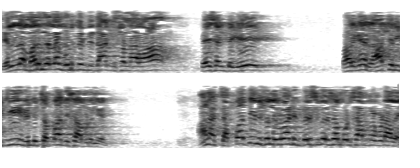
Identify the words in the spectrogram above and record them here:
எல்லா மருந்தெல்லாம் கொடுத்துட்டு டாக்டர் சொன்னாராம் பேஷண்ட்டுக்கு பாருங்க ராத்திரிக்கு ரெண்டு சப்பாத்தி சாப்பிடுங்க. ஆனா சப்பாத்தின்னு சொல்லி விளையாட்டு பெருசு பெருசா போட்டு சாப்பிட கூடாது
